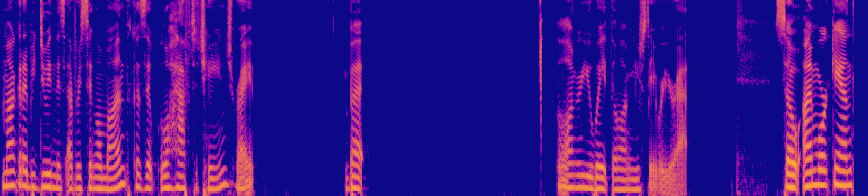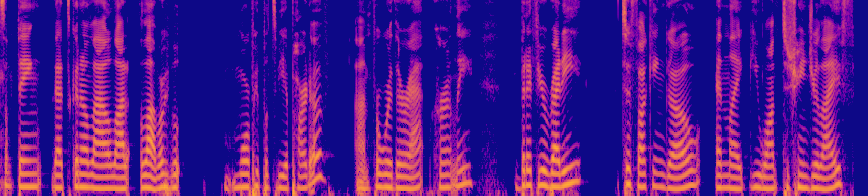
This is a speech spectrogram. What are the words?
I'm not going to be doing this every single month because it will have to change, right? But the longer you wait, the longer you stay where you're at. So I'm working on something that's going to allow a lot, a lot more people, more people to be a part of um, for where they're at currently. But if you're ready to fucking go and like you want to change your life,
